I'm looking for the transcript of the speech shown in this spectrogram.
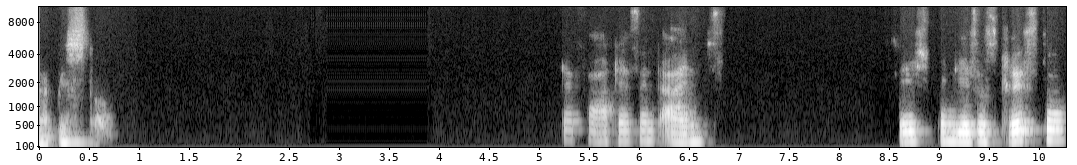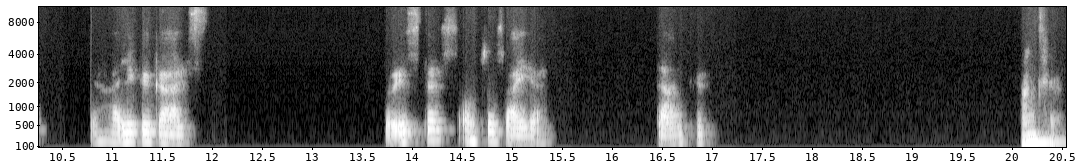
Wer bist du? der Vater sind eins. Ich bin Jesus Christus, der Heilige Geist. So ist es und so sei es. Danke. Danke.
